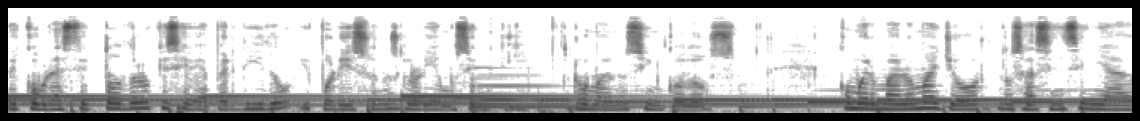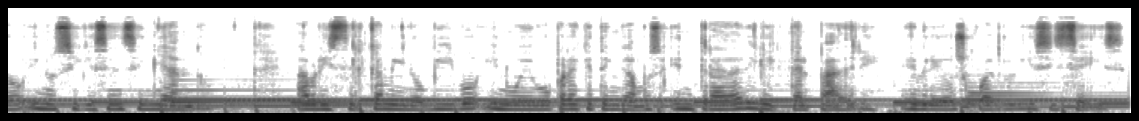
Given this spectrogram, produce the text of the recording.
Recobraste todo lo que se había perdido y por eso nos gloriamos en ti. Romanos 5.2. Como hermano mayor nos has enseñado y nos sigues enseñando. Abriste el camino vivo y nuevo para que tengamos entrada directa al Padre. Hebreos 4:16.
